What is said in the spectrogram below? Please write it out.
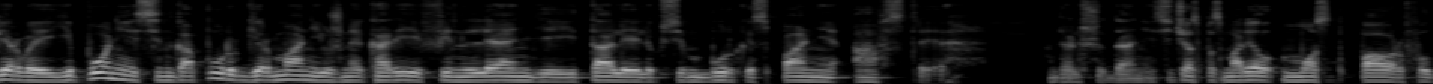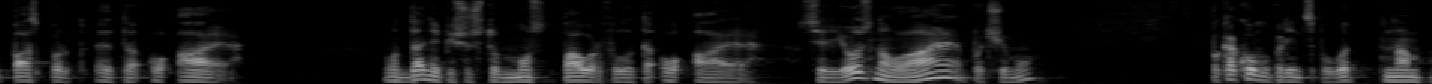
Первое – Япония, Сингапур, Германия, Южная Корея, Финляндия, Италия, Люксембург, Испания, Австрия. Дальше Дания. Сейчас посмотрел Most Powerful Passport – это ОАЭ. Вот Даня пишет, что Most Powerful – это ОАЭ. Серьезно, ОАЭ? Почему? По какому принципу? Вот нам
